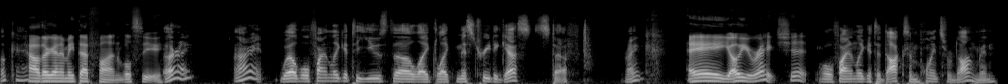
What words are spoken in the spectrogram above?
Okay. how they're going to make that fun. We'll see. All right. All right. Well, we'll finally get to use the like like mistreated guest stuff, right? Hey, oh, you're right. Shit. We'll finally get to dock some points from Dongmin.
